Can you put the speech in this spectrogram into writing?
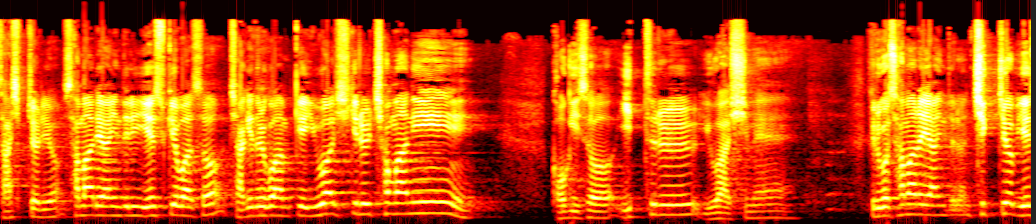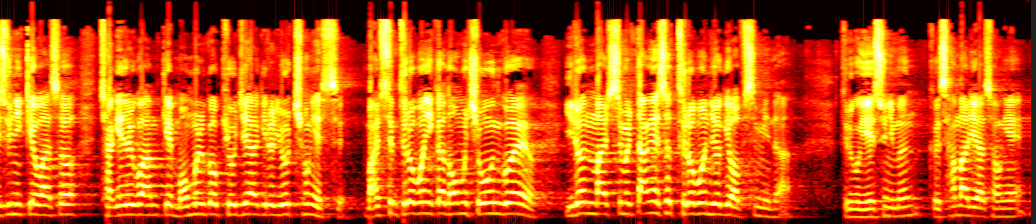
40절이요. 사마리아인들이 예수께 와서 자기들과 함께 유하시기를 청하니 거기서 이틀을 유하심에 그리고 사마리아인들은 직접 예수님께 와서 자기들과 함께 머물고 교제하기를 요청했어요. 말씀 들어보니까 너무 좋은 거예요. 이런 말씀을 땅에서 들어본 적이 없습니다. 그리고 예수님은 그 사마리아 성에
